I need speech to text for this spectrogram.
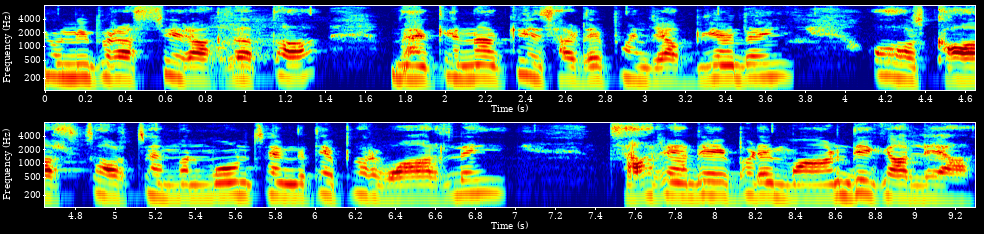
ਯੂਨੀਵਰਸਿਟੀ ਰੱਖ ਦਿੱਤਾ। ਮੈਂ ਕਹਿੰਦਾ ਕਿ ਸਾਡੇ ਪੰਜਾਬੀਆਂ ਲਈ ਔਰ ਖਾਸ ਤੌਰ ਤੇ ਮਨਮੋਹਨ ਸਿੰਘ ਦੇ ਪਰਿਵਾਰ ਲਈ। ਸਾਰਿਆਂ ਦੇ ਬੜੇ ਮਾਣ ਦੀ ਗੱਲ ਆ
